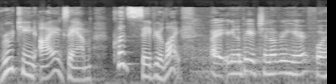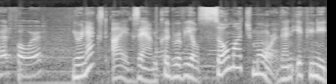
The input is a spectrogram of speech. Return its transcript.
routine eye exam could save your life. All right, you're gonna put your chin over here, forehead forward. Your next eye exam could reveal so much more than if you need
